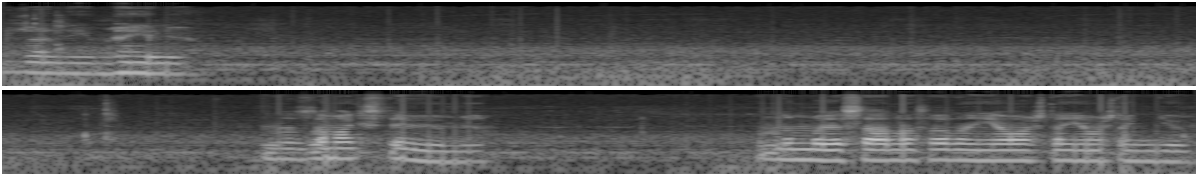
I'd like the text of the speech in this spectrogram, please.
Güzel gibime geliyor. Hızlamak istemiyorum ya. Ondan böyle sağdan sağdan yavaştan yavaştan gidiyorum.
